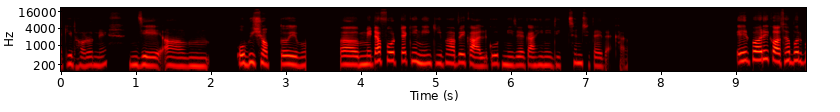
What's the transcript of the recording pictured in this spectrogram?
একই ধরনের যে অভিশপ্ত এবং মেটাফোরটাকে নিয়ে কীভাবে কালকুট নিজের কাহিনী দিচ্ছেন সেটাই দেখার। এরপরে কথা বলব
